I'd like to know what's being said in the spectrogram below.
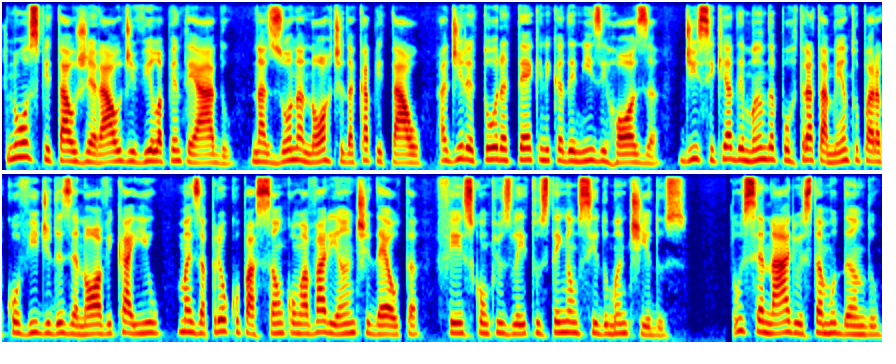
No Hospital Geral de Vila Penteado, na zona norte da capital, a diretora técnica Denise Rosa disse que a demanda por tratamento para Covid-19 caiu, mas a preocupação com a variante Delta fez com que os leitos tenham sido mantidos. O cenário está mudando.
